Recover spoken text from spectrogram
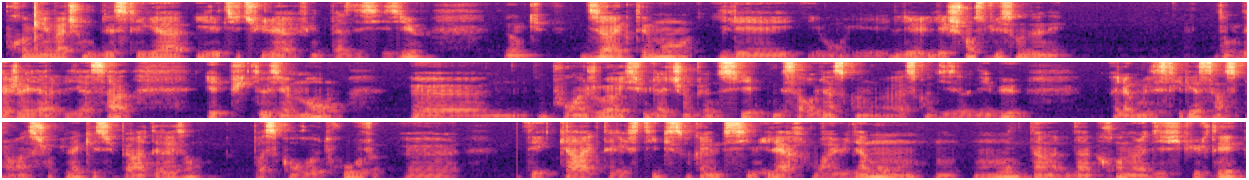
Premier match en Bundesliga, il est titulaire, il fait une passe décisive. Donc directement, les chances lui sont données. Donc déjà, il y a, ça. Et puis deuxièmement, euh, pour un joueur issu de la Championship, mais ça revient à ce qu'on disait au début, la Bundesliga, c'est un, championnat qui est super intéressant parce qu'on retrouve euh, des caractéristiques qui sont quand même similaires. Bon, évidemment, on, on monte d'un cran dans la difficulté.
